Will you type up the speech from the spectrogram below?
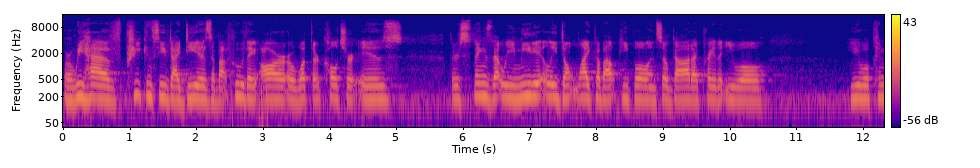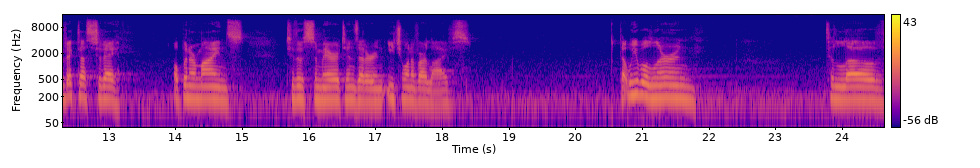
or we have preconceived ideas about who they are or what their culture is. There's things that we immediately don't like about people, and so God, I pray that you will you will convict us today. Open our minds to those Samaritans that are in each one of our lives. That we will learn to love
